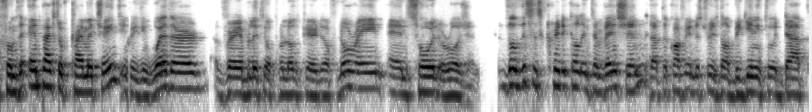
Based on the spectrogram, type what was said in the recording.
From the impacts of climate change, increasing weather, variability of prolonged period of no rain, and soil erosion. Though this is critical intervention that the coffee industry is now beginning to adapt,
